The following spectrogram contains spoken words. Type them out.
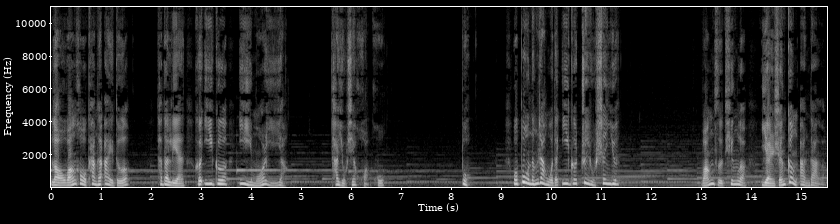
老王后看看艾德，他的脸和一哥一模一样，他有些恍惚。不，我不能让我的一哥坠入深渊。王子听了，眼神更暗淡了，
